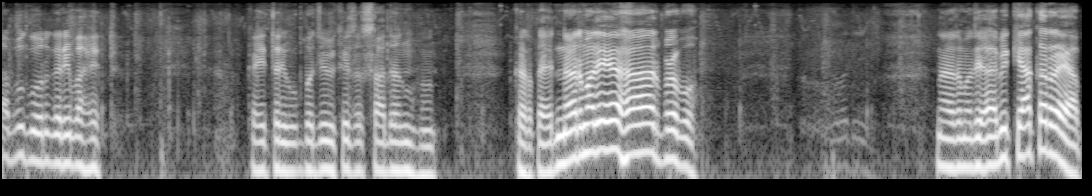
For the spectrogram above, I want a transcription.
अब गोरगरीब आहेत. काहीतरी उपजीविकेचं साधन म्हणून करतायत. नर्मदे हर प्रभु. नर्मदे अभी क्या कर रहे आप?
